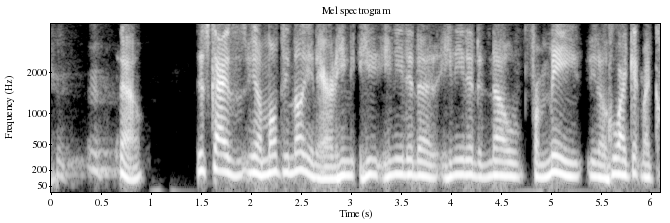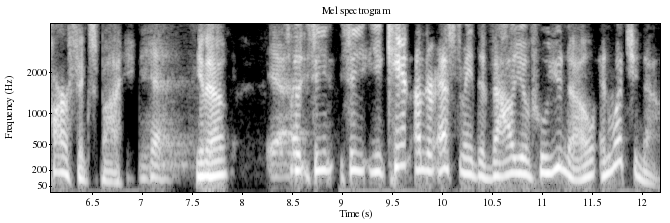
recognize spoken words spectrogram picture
You know this guy's you know multimillionaire and he, he he needed to he needed to know from me you know who I get my car fixed by. Yeah. You know. Yeah. So so you, so you can't underestimate the value of who you know and what you know.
